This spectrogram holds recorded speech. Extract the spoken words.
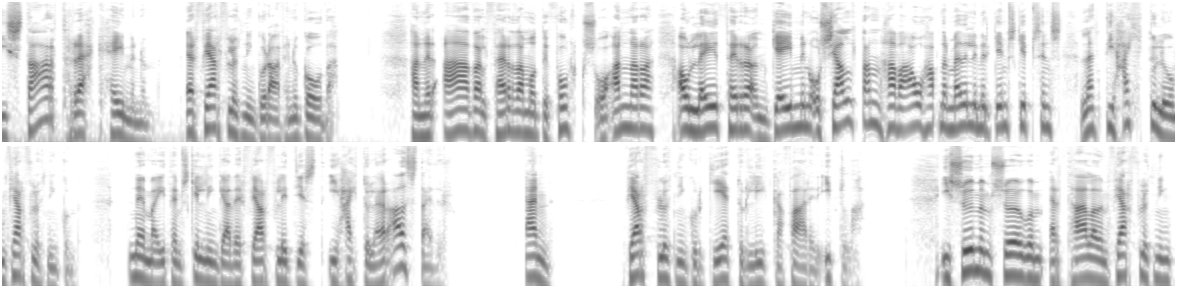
Í Star Trek heiminum er fjarflutningur af hinnu góða. Hann er aðal ferðamóti fólks og annara á leið þeirra um geimin og sjaldan hafa áhafnar meðlimir gameskipsins lent í hættulegum fjarflutningum, nema í þeim skilningi að þeir fjarflytjist í hættulegar aðstæður. En fjarflutningur getur líka farið illa. Í sumum sögum er talað um fjarflutning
